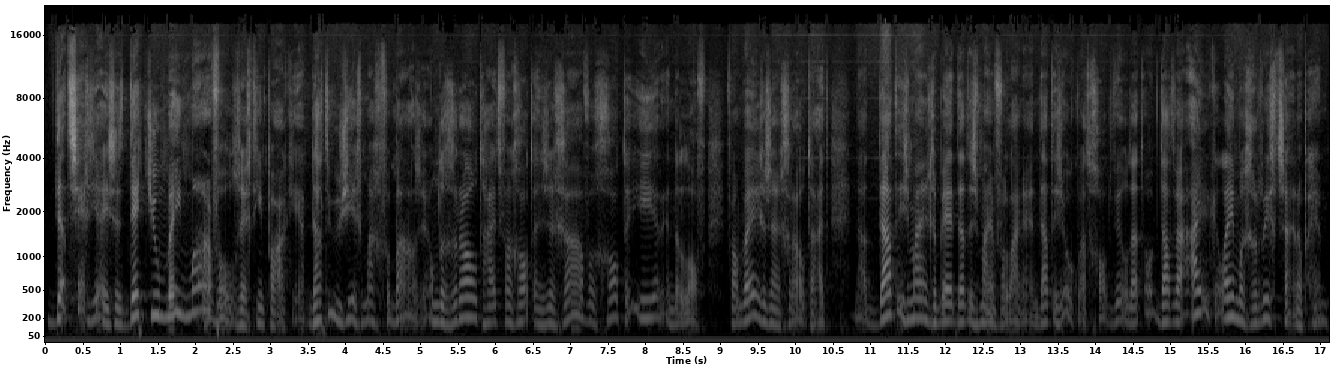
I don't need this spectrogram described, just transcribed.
dat zegt Jezus. That you may marvel, zegt hij een paar keer. Dat u zich mag verbazen om de grootheid van God. En ze gaven God de eer en de lof vanwege zijn grootheid. Nou, dat is mijn gebed, dat is mijn verlangen. En dat is ook wat God wil. Dat, dat we eigenlijk alleen maar gericht zijn op Hem.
